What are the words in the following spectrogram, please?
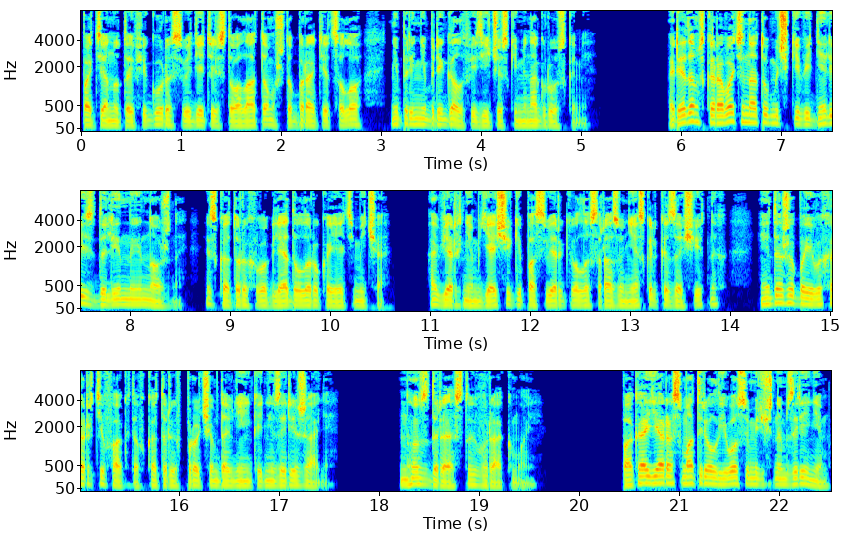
потянутая фигура свидетельствовала о том, что братец Ло не пренебрегал физическими нагрузками. Рядом с кроватью на тумбочке виднелись длинные ножны, из которых выглядывала рукоять меча, а в верхнем ящике посвергивало сразу несколько защитных и даже боевых артефактов, которые, впрочем, давненько не заряжали. Ну, здравствуй, враг мой. Пока я рассматривал его сумеречным зрением,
